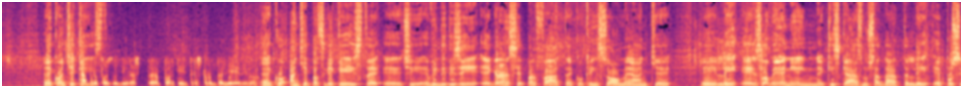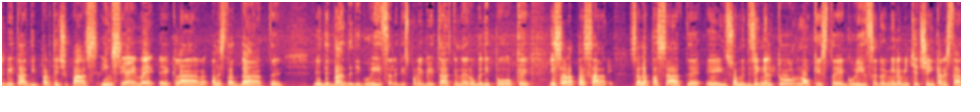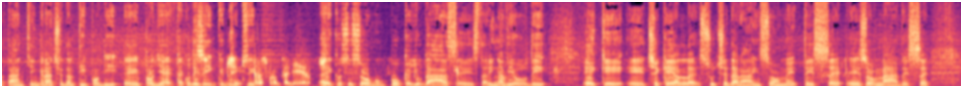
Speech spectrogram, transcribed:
Ecco, anche a proposito di rapporti trasfrontalieri. No? Ecco, anche perché queste, eh, ci, quindi disi, eh, grazie per il fatto ecco, che insomma anche eh, le eh, Slovenie in questo caso non ha dato le eh, possibilità di partecipare insieme, è chiaro, alle state date eh, le bande di Gurizia, le disponibilità che ne robe di poche e sarà passata sarà passata e insomma disegna il turno che queste Gurizia 2025 è stata anche in grazia dal tipo di eh, progetto ecco disegna che tutti sì, trasfrontaliero ecco si sono un po' che aiutarsi stare in aviodi e che eh, c'è che al, succederà insomma tesse eh,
